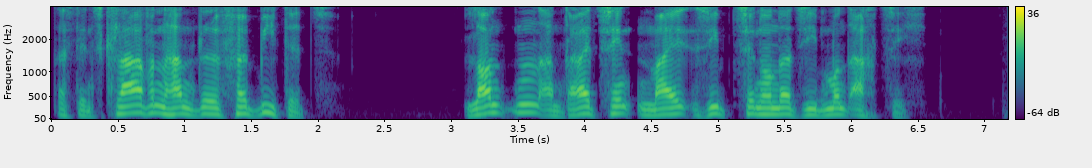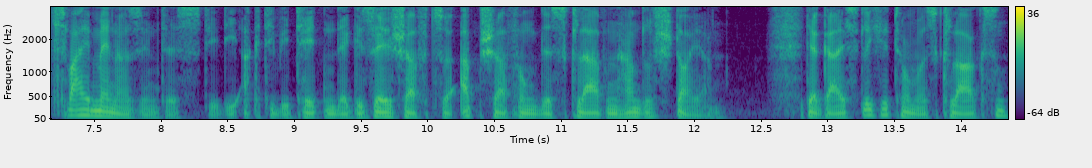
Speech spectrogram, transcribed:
das den Sklavenhandel verbietet. London am 13. Mai 1787 Zwei Männer sind es, die die Aktivitäten der Gesellschaft zur Abschaffung des Sklavenhandels steuern. Der Geistliche Thomas Clarkson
